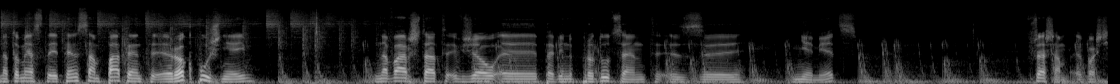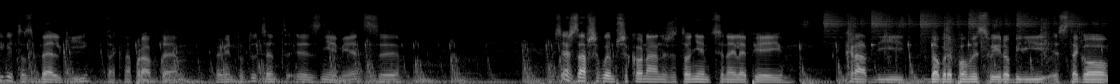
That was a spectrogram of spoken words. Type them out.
Natomiast y, ten sam patent y, rok później na warsztat wziął pewien producent z Niemiec. Przepraszam, właściwie to z Belgii, tak naprawdę. Pewien producent z Niemiec. Chociaż zawsze byłem przekonany, że to Niemcy najlepiej kradli dobre pomysły i robili z tego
